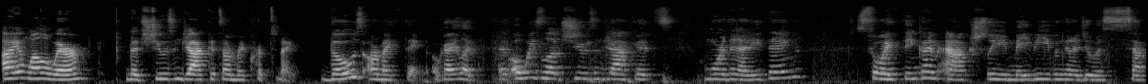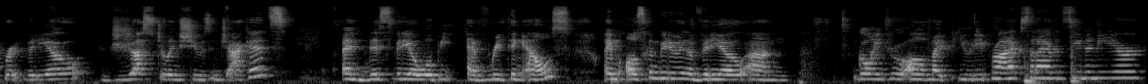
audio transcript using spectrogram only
I am well aware that shoes and jackets are my kryptonite. Those are my thing, okay? Like I've always loved shoes and jackets more than anything. So I think I'm actually maybe even gonna do a separate video just doing shoes and jackets. And this video will be everything else. I'm also gonna be doing a video um, going through all of my beauty products that I haven't seen in a year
